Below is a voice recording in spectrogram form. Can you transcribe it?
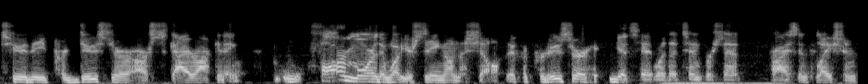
to the producer are skyrocketing far more than what you're seeing on the shelf. If a producer gets hit with a 10% price inflation,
